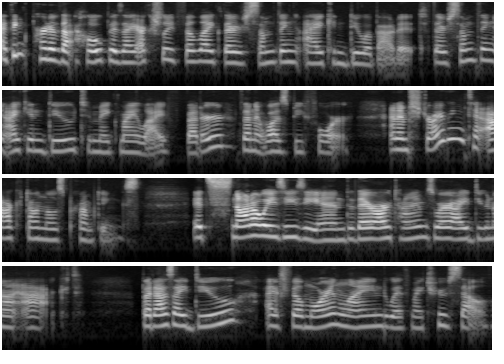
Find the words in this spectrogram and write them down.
I think part of that hope is I actually feel like there's something I can do about it. There's something I can do to make my life better than it was before. And I'm striving to act on those promptings. It's not always easy, and there are times where I do not act. But as I do, I feel more in line with my true self,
